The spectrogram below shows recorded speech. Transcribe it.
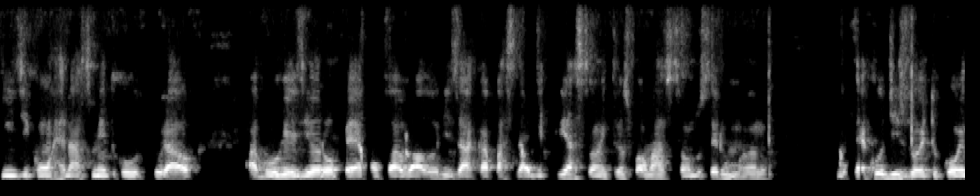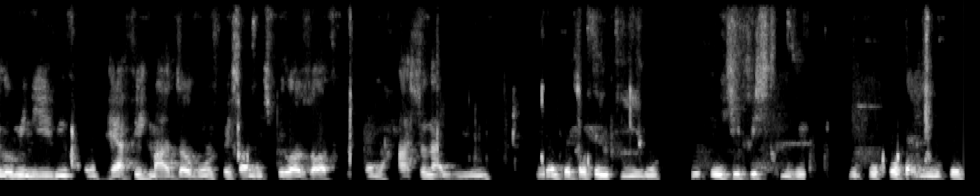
XV, com o renascimento cultural, a burguesia europeia passou a valorizar a capacidade de criação e transformação do ser humano. No século XVIII, com o iluminismo, foram reafirmados alguns pensamentos filosóficos, como racionalismo, o antropocentrismo e o cientificismo, e por conta disso,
